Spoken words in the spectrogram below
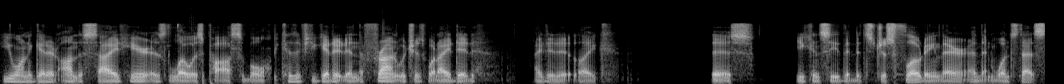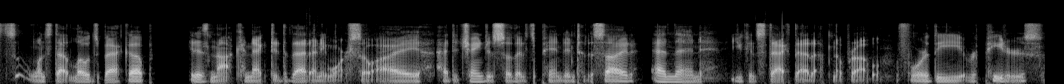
you want to get it on the side here as low as possible because if you get it in the front, which is what I did, I did it like this, you can see that it's just floating there. And then once that's once that loads back up, it is not connected to that anymore. So I had to change it so that it's pinned into the side, and then you can stack that up, no problem. For the repeaters,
